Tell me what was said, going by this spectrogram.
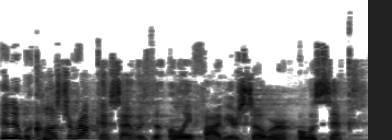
And it caused a ruckus. I was only five years sober, almost six.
